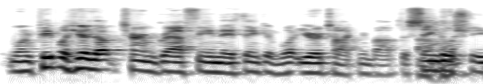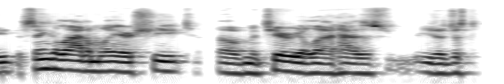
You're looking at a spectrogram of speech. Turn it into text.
when people hear that term graphene, they think of what you're talking about the single uh-huh. sheet, the single atom layer sheet of material that has you know just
